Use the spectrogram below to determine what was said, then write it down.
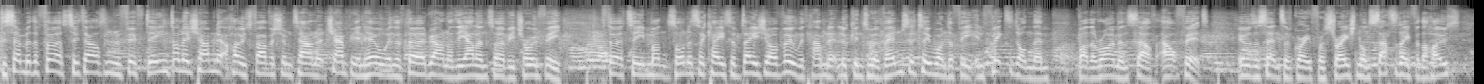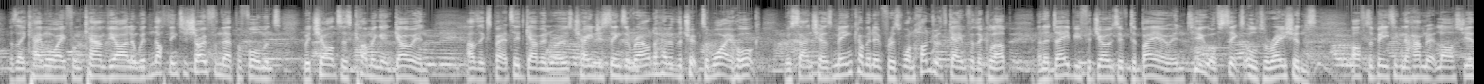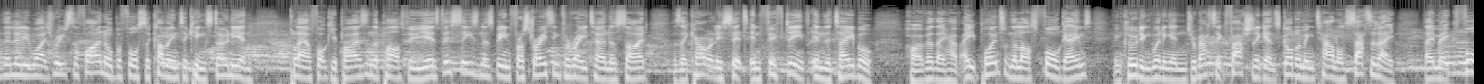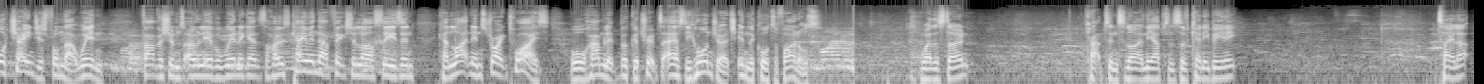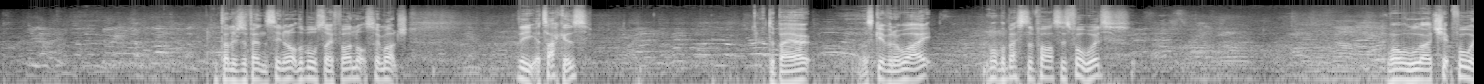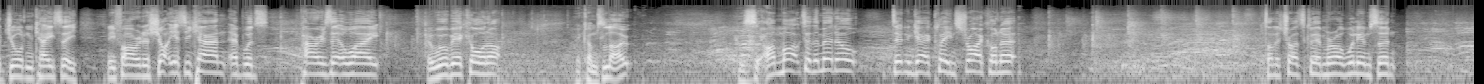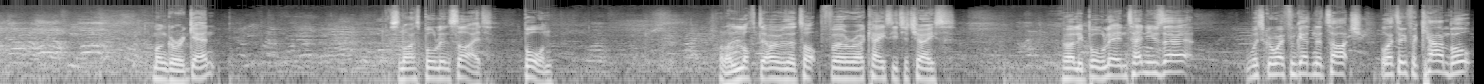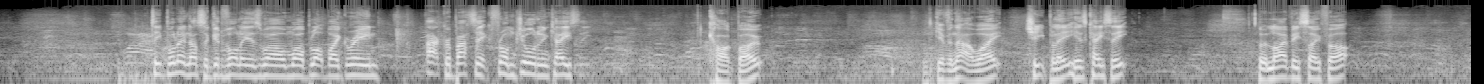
December the 1st, 2015, Dulwich Hamlet host Faversham Town at Champion Hill in the third round of the Alan Turvey Trophy. 13 months on, it's a case of deja vu with Hamlet looking to avenge the 2-1 defeat inflicted on them by the Ryman South outfit. It was a sense of great frustration on Saturday for the hosts as they came away from Canvey Island with nothing to show from their performance, with chances coming and going. As expected, Gavin Rose changes things around ahead of the trip to Whitehawk, with Sanchez Ming coming in for his 100th game for the club and a debut for Joseph Debayo in two of six alterations. After beating the Hamlet last year, the Lily Whites reached the final before succumbing to Kingstonian. Playoff occupiers in the past few years, this season has been frustrating for Ray Turner's side as they currently sit in 15th in the table. However, they have eight points from the last four games, including winning in dramatic fashion against Godalming Town on Saturday. They make four changes from that win. Faversham's only ever win against the host came in that fixture last season. Can Lightning strike twice? Or will Hamlet book a trip to AFC Hornchurch in the quarter-finals? Weatherstone, captain tonight in the absence of Kenny Beanie. Taylor. Dulwich defence seen a lot of the ball so far, not so much the attackers. Debayo, that's given away. Not the best of passes forward. Well, uh, chip forward, Jordan Casey. Can he fire in a shot? Yes, he can. Edwards parries it away. It will be a corner. It comes Lowe. It's unmarked in the middle. Didn't get a clean strike on it. Dulwich tries to clear Murrell-Williamson. Munger again. It's a nice ball inside. Bourne. Trying to loft it over the top for uh, Casey to chase. Early ball in. Tenu's there. Whisker away from getting a touch. All the way through for Campbell. Deep ball in. That's a good volley as well and well blocked by Green. Acrobatic from Jordan Casey. Cargbo. He's given that away cheaply. Here's Casey. Look lively so far.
